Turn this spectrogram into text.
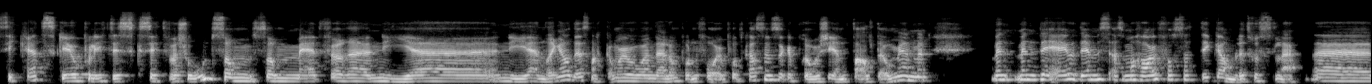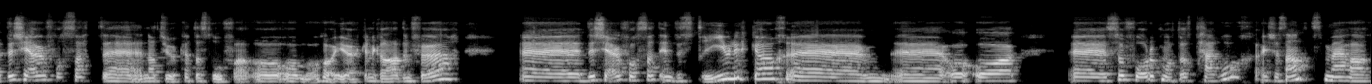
sikkerhetsgeopolitisk situasjon som, som medfører nye, nye, endringer. Det snakka vi jo en del om på den forrige podkasten, så jeg prøver ikke å gjenta alt det om igjen. Men, men, men, det er jo det, altså, vi har jo fortsatt de gamle truslene. Eh, det skjer jo fortsatt eh, naturkatastrofer, og, og, og, i økende grad enn før. Eh, det skjer jo fortsatt industriulykker. Eh, eh, og, og eh, så får du på en måte terror, ikke sant. Vi har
